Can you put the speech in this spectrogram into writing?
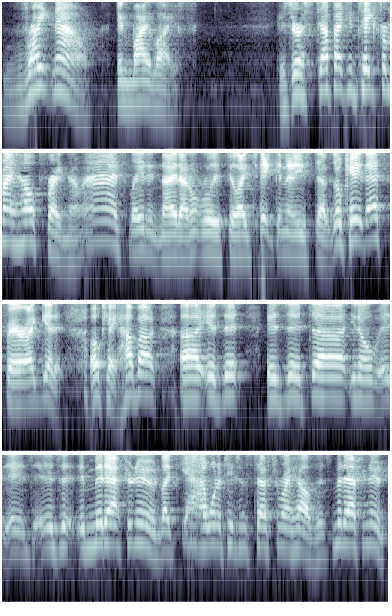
right now in my life? Is there a step I can take for my health right now? Ah, it's late at night. I don't really feel like taking any steps. Okay, that's fair. I get it. Okay, how about uh, is it is it uh, you know is, is it mid afternoon? Like, yeah, I want to take some steps for my health. It's mid afternoon.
